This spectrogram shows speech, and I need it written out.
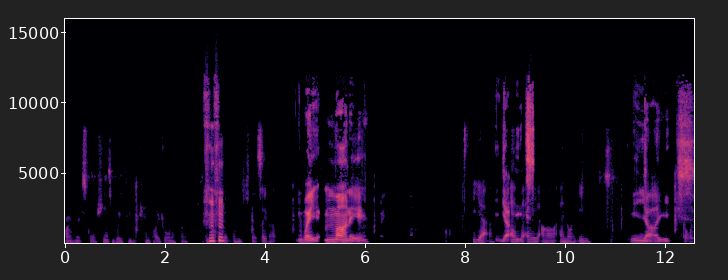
primary school. She has way too much hentai drawn of her. I'm, gonna- I'm just gonna say that. Wait, money? Yeah, M Yikes. A R N I E. Yikes.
